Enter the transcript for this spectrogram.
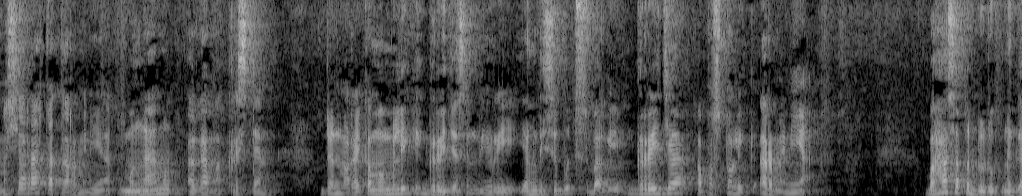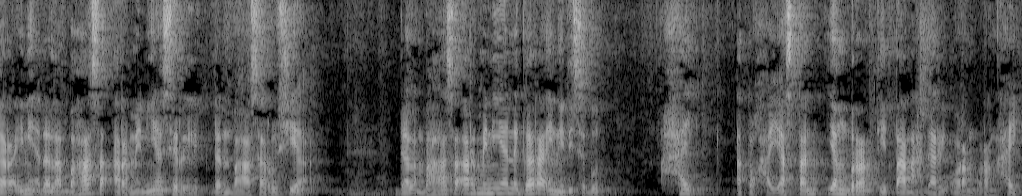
masyarakat Armenia menganut agama Kristen dan mereka memiliki gereja sendiri yang disebut sebagai Gereja Apostolik Armenia. Bahasa penduduk negara ini adalah bahasa Armenia Sirilik dan bahasa Rusia. Dalam bahasa Armenia negara ini disebut Haik atau Hayastan yang berarti tanah dari orang-orang Haik.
